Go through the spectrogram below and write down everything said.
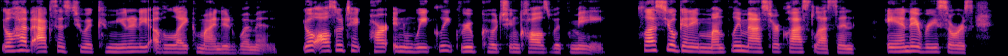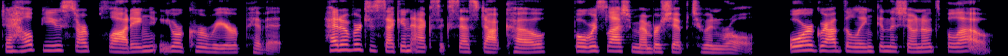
you'll have access to a community of like minded women. You'll also take part in weekly group coaching calls with me. Plus, you'll get a monthly masterclass lesson and a resource to help you start plotting your career pivot. Head over to secondactsuccess.co forward slash membership to enroll or grab the link in the show notes below.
